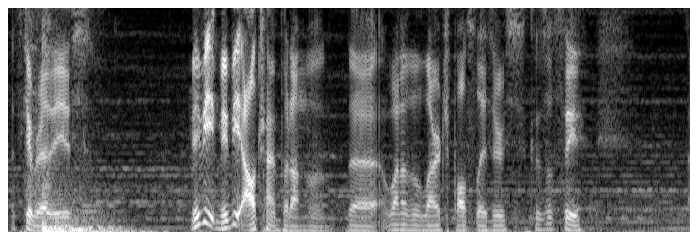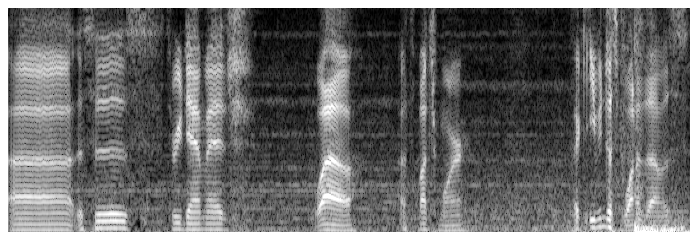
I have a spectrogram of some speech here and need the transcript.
Let's get rid of these. Maybe maybe I'll try and put on the, the one of the large pulse lasers. Cause let's see. Uh, this is three damage. Wow, that's much more. Like even just one of those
